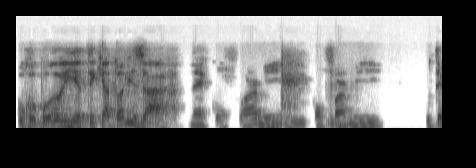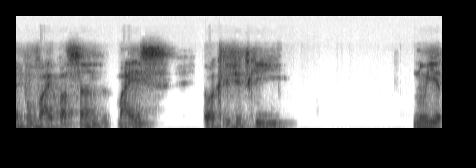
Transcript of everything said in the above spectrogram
o robô ia ter que atualizar, né? Conforme, conforme o tempo vai passando. Mas eu acredito que não ia,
